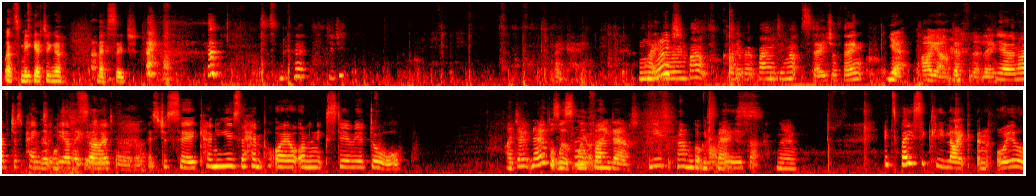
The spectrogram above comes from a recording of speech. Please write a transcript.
that's me getting a message. Did you? Okay. All Right, right. we're about kind of a rounding up stage, I think. Yeah, I am definitely. Yeah, and I've just painted the other take it any side. Let's just see. Can you use the hemp oil on an exterior door? I don't know, but Does we'll, we'll it? find out. Can you? I haven't got my specs. No. It's basically like an oil.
